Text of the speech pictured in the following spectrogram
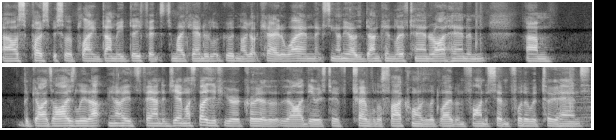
I was supposed to be sort of playing dummy defence to make Andrew look good, and I got carried away. And next thing I knew, I was dunking left hand, right hand, and um, the guy's eyes lit up. You know, he's found a gem. I suppose if you're a recruiter, the, the idea is to travel to far corners of the globe and find a seven footer with two hands.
